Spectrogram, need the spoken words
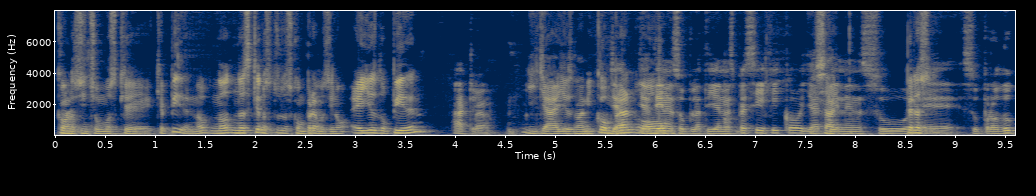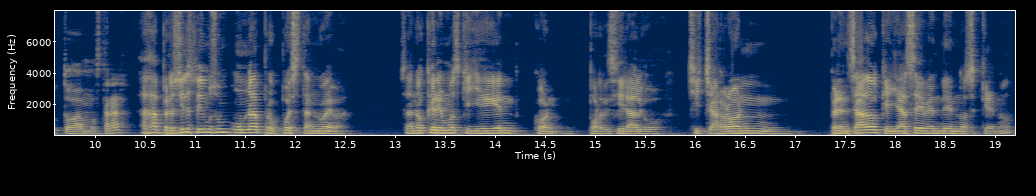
con los insumos que, piden, ¿no? ¿no? es que nosotros los compremos, sino ellos lo piden. Ah, claro. Y ya ellos van y compran. Ya, tienen su platillo en específico, ya tienen su, eh, su producto a mostrar. Ajá, pero sí les pedimos una propuesta nueva. O sea, no queremos que lleguen con, por decir algo, chicharrón prensado que ya se vende no sé qué, ¿no?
